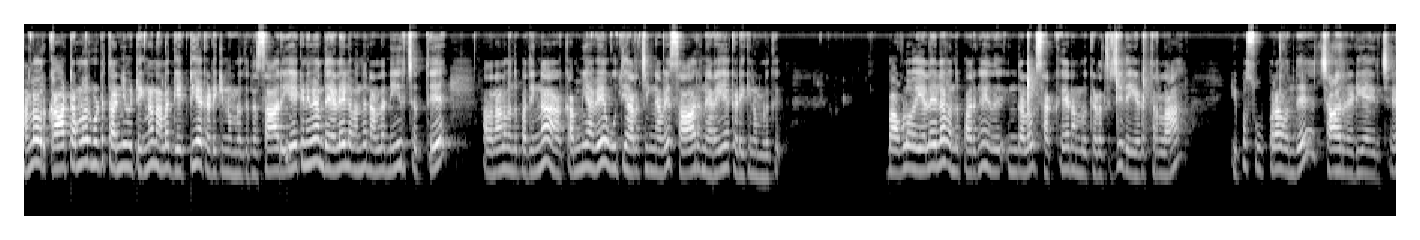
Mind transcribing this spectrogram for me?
நல்லா ஒரு கா டம்ளர் மட்டும் தண்ணி விட்டிங்கன்னா நல்லா கெட்டியாக கிடைக்கும் நம்மளுக்கு. இந்த சாறு ஏற்கனவே அந்த இலையில வந்து நல்ல நீர் சத்து. அதனால் வந்து பார்த்திங்கன்னா கம்மியாகவே ஊற்றி அரைச்சிங்கனாவே சாறு நிறைய கிடைக்கும் நம்மளுக்கு. இப்போ அவ்வளோ இலையில வந்து பாருங்கள் இது இந்த அளவுக்கு சக்கையாக நம்மளுக்கு கிடச்சிருச்சு. இதை எடுத்துடலாம். இப்போ சூப்பராக வந்து சாறு ரெடி ஆயிடுச்சு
